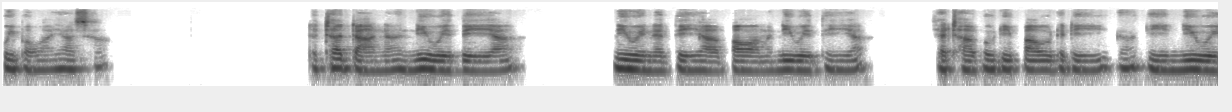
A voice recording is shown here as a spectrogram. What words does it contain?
ဝိဘဝယသတထတာနနိဝေတေယနိဝေနတေယပေါဝမနိဝေတေယယထာဗုဒ္ဓပါဝတ္တိနော်ဒီနိဝေ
